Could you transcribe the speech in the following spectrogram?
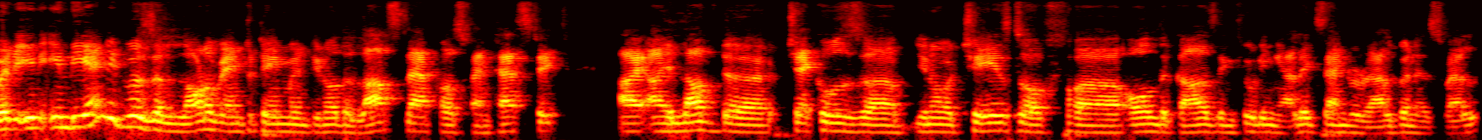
but in, in the end, it was a lot of entertainment. You know, the last lap was fantastic. I, I loved uh, Checo's, uh, you know, chase of uh, all the cars, including Alexander Albon as well.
